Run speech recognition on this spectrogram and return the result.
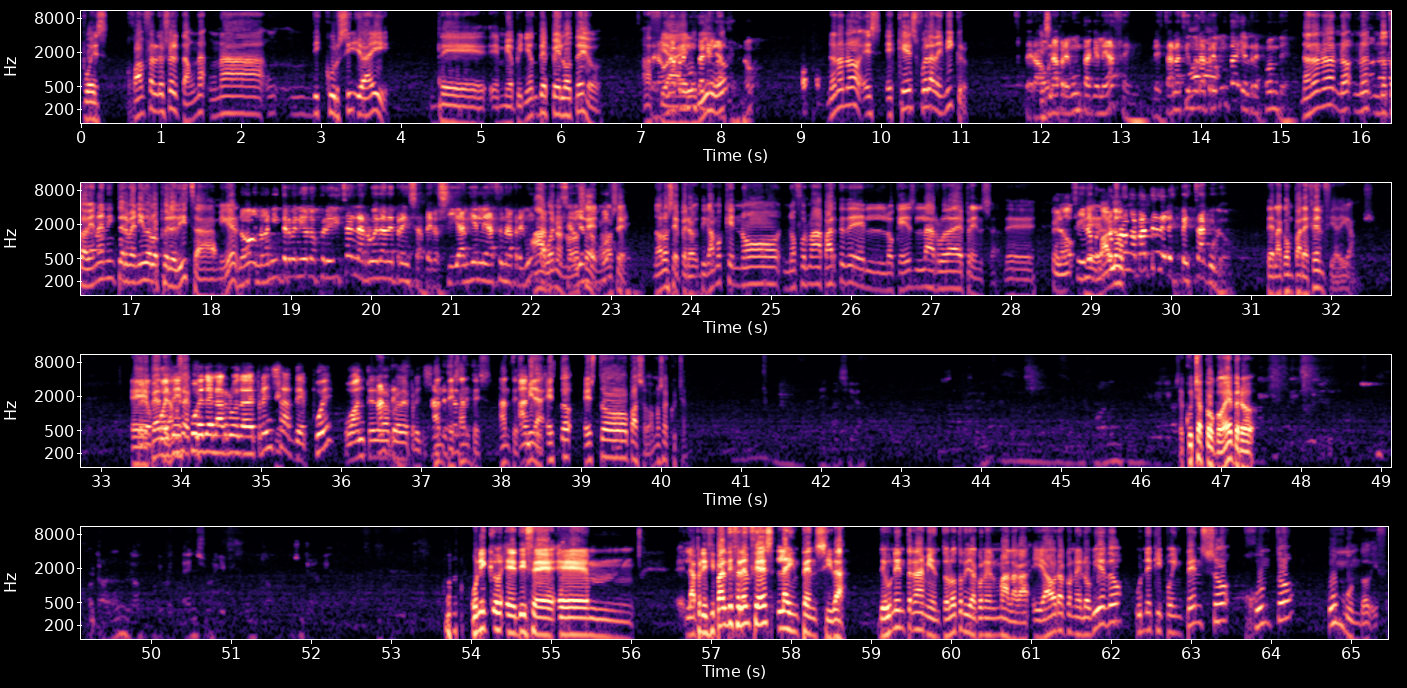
pues Juan Fran le suelta una, una- un, discursillo ahí de, en mi opinión, de peloteo hacia una el Oviedo. hacen, ¿no? No, no, no, es, es que es fuera de micro. Pero a una pregunta que le hacen. Le están haciendo No, una pregunta y él responde. No, no, no, no, no, No, no, no, todavía no han intervenido los periodistas, Miguel. No, no han intervenido los periodistas en la rueda de prensa, pero si alguien le hace una pregunta. ah, bueno, no lo sé, no lo sé. No lo sé, pero digamos que no, no formaba parte de lo que es la rueda de prensa, de, Pero, Sí, no, Eh, pero no Pablo, forma parte del espectáculo. de la comparecencia, digamos. Eh, ¿pero espérate, fue después de la rueda de prensa, después o antes de la rueda de prensa? Antes, Antes, antes, antes, antes. Mira, esto, esto pasó, vamos a escuchar. Se escucha poco, ¿eh? Pero otro mundo, un equipo intenso, un equipo junto, entrenamientos. único, eh, dice, em, la principal diferencia es la intensidad de un entrenamiento el otro día con el Málaga y ahora con el Oviedo, un equipo intenso junto, un mundo, dice.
